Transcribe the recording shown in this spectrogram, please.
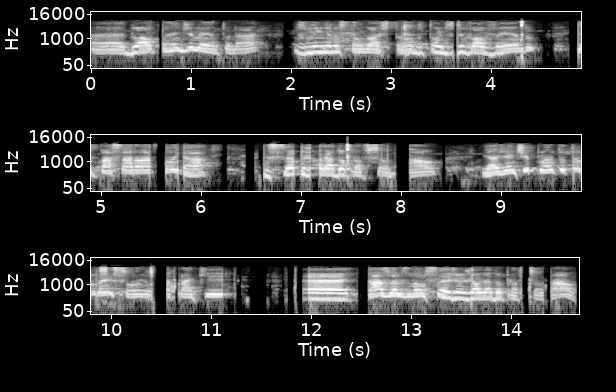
é, do alto rendimento, né? Os meninos estão gostando, estão desenvolvendo e passaram a sonhar em ser um jogador profissional. E a gente planta também sonhos para que, é, caso eles não sejam jogador profissional,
